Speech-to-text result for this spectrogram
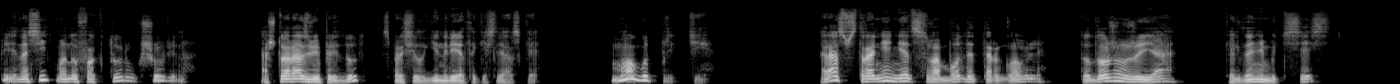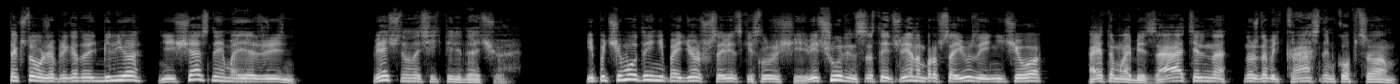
переносить мануфактуру к Шурину. — А что, разве придут? — спросила Генриетта Кислярская. — Могут прийти. Раз в стране нет свободы торговли, то должен же я когда-нибудь сесть. Так что, уже приготовить белье? Несчастная моя жизнь. Вечно носить передачу. И почему ты не пойдешь в советские служащие? Ведь Шурин состоит членом профсоюза и ничего. А этому обязательно нужно быть красным купцом.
